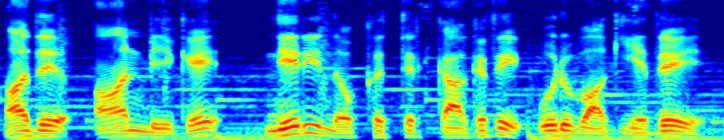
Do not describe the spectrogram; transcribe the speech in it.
அது ஆன்மீக நெறி நோக்கத்திற்காகவே உருவாகியது.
